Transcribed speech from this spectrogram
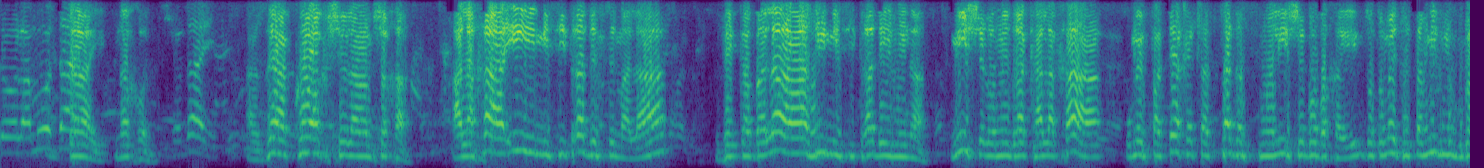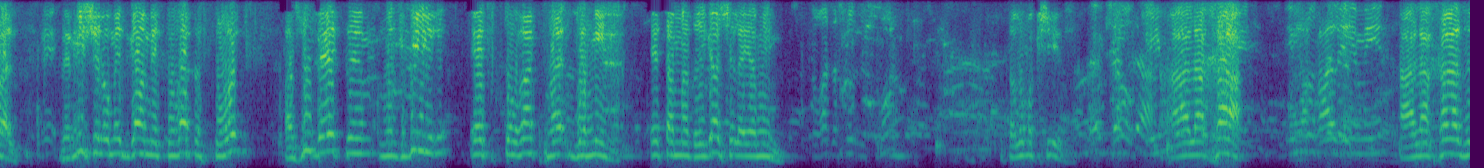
לעולמו די. די, נכון. שדי. אז זה הכוח של ההמשכה. הלכה היא מסתרא דסמלה, וקבלה היא מסתרא דימינה. מי שלומד רק הלכה, הוא מפתח את הצד השמאלי שבו בחיים, זאת אומרת, זה תמיד מוגבל. ומי שלומד גם את תורת הסוד, אז הוא בעצם מגביר את תורת הימין, את המדרגה של הימין. תורת זה שמאל? אתה לא מקשיב. ההלכה. ההלכה זה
